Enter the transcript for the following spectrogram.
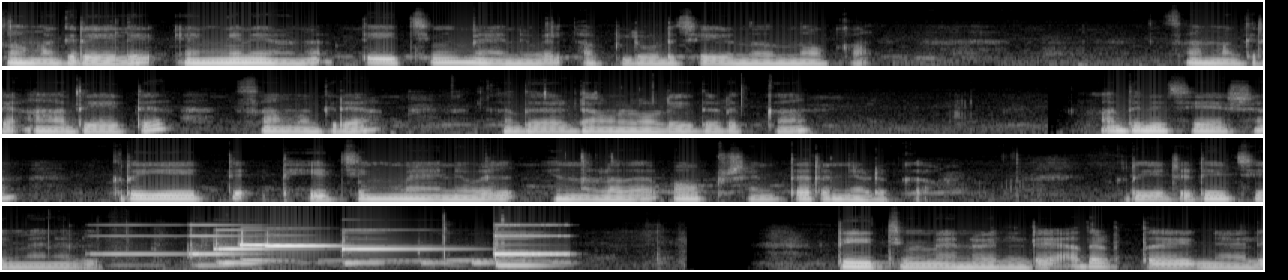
സമഗ്രയിൽ എങ്ങനെയാണ് ടീച്ചിങ് മാനുവൽ അപ്ലോഡ് ചെയ്യുന്നതെന്ന് നോക്കാം. സമഗ്ര ആദ്യമായിട്ട് സമഗ്ര അത് ഡൗൺലോഡ് ചെയ്തെടുക്കാം. അതിനുശേഷം ക്രിയേറ്റ് ടീച്ചിങ് മാനുവൽ എന്നുള്ളത് ഓപ്ഷൻ തിരഞ്ഞെടുക്കുക. Create teaching manual. ടീച്ചിങ് മാനുവലിന്റെ അതെടുത്തു കഴിഞ്ഞാൽ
